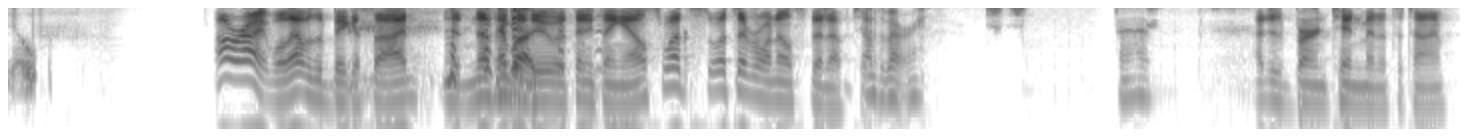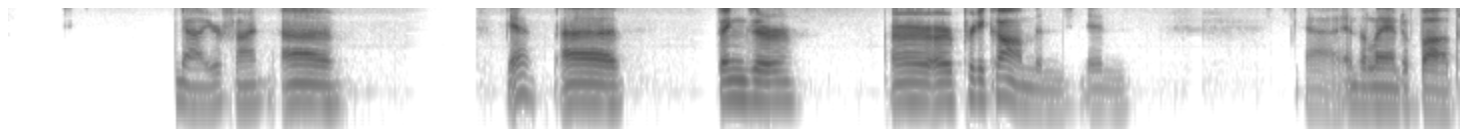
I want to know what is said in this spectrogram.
Nope. All right. Well, that was a big aside. Had nothing to do with anything else. What's what's everyone else been up to? Sounds about right. Uh, I just burned ten minutes of time. no, you're fine. Uh, yeah. Uh, things are are, are pretty calm in in uh, in the land of Bob.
